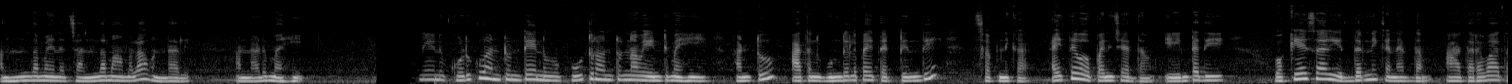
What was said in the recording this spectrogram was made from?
అందమైన చందమామలా ఉండాలి అన్నాడు మహి. నేను కొడుకు అంటుంటే నువ్వు కూతురు అంటున్నావు ఏంటి మహి? అంటూ అతని గుండెలపై తట్టింది స్వప్నిక. అయితే ఓ పని చేద్దాం. ఏంటది? ఒకేసారి ఇద్దరిని కనేద్దాం. ఆ తర్వాత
